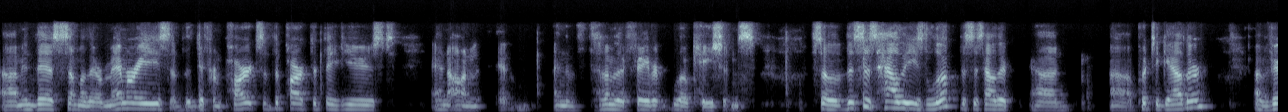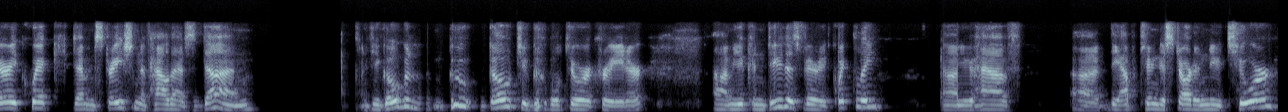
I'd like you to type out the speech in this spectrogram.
um, in this, some of their memories of the different parts of the park that they've used and on and some of their favorite locations. So this is how these look. This is how they're uh, uh, put together. A very quick demonstration of how that's done. If you go, go, go to Google Tour Creator, um, you can do this very quickly. Uh, you have uh, the opportunity to start a new tour.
